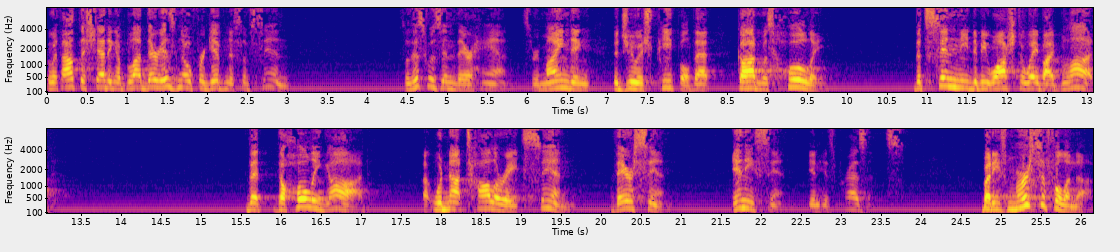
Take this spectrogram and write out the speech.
without the shedding of blood, there is no forgiveness of sin. So this was in their hands, reminding the Jewish people that God was holy, that sin needed to be washed away by blood, that the holy God uh, would not tolerate sin, their sin, any sin in his presence. But he's merciful enough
